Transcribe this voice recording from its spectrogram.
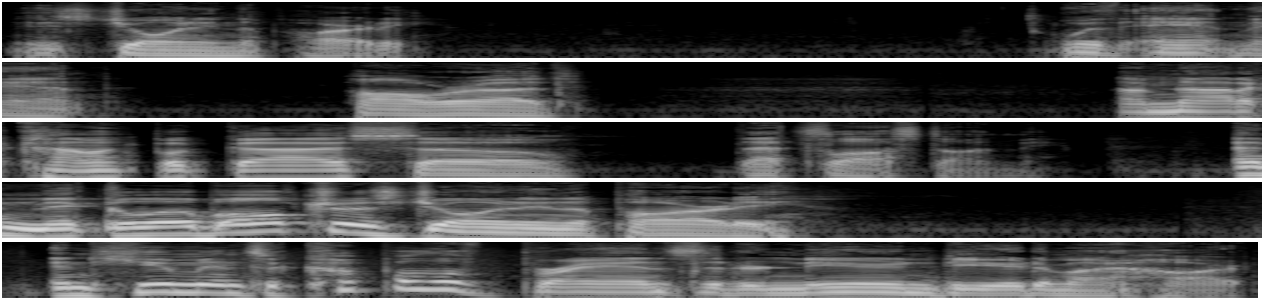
is joining the party with Ant Man, Paul Rudd. I'm not a comic book guy, so that's lost on me. And Michelob Ultra is joining the party. And humans, a couple of brands that are near and dear to my heart,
